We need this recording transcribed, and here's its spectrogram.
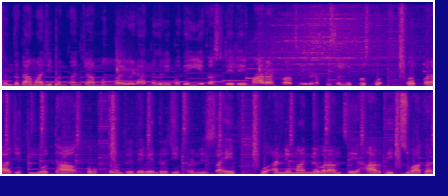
संत दामाजी पंतांच्या मंगळवेढा नगरीमध्ये येत असलेले महाराष्ट्राचे रणकुशल नेतृत्व अपराजित योद्धा उपमुख्यमंत्री देवेंद्रजी फडणवीस साहेब व अन्य मान्यवरांचे हार्दिक स्वागत.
